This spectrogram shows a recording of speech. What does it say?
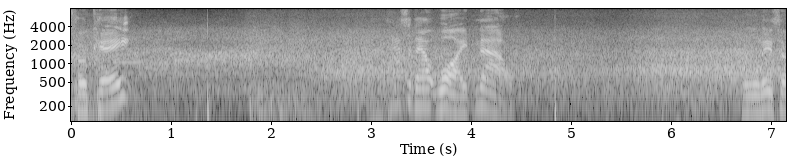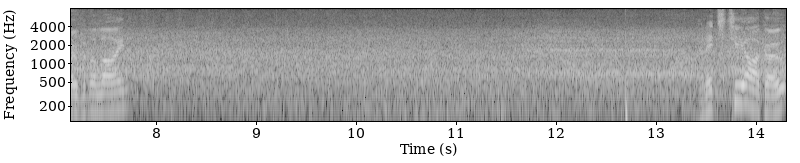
Koke. Has it out wide now. Ball is over the line. And it's Thiago.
